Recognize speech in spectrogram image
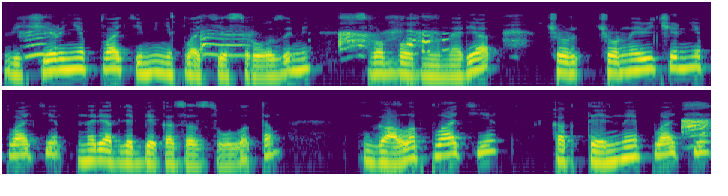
Вечернее платье, мини-платье с розами, свободный наряд, чер черное вечернее платье, наряд для бега за золотом, гала-платье, коктейльное платье,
